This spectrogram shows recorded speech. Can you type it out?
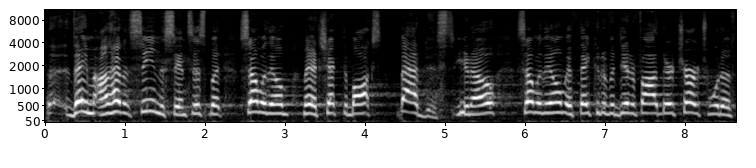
Uh, they, I haven't seen the census, but some of them may have checked the box Baptist, you know. Some of them, if they could have identified their church, would have,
